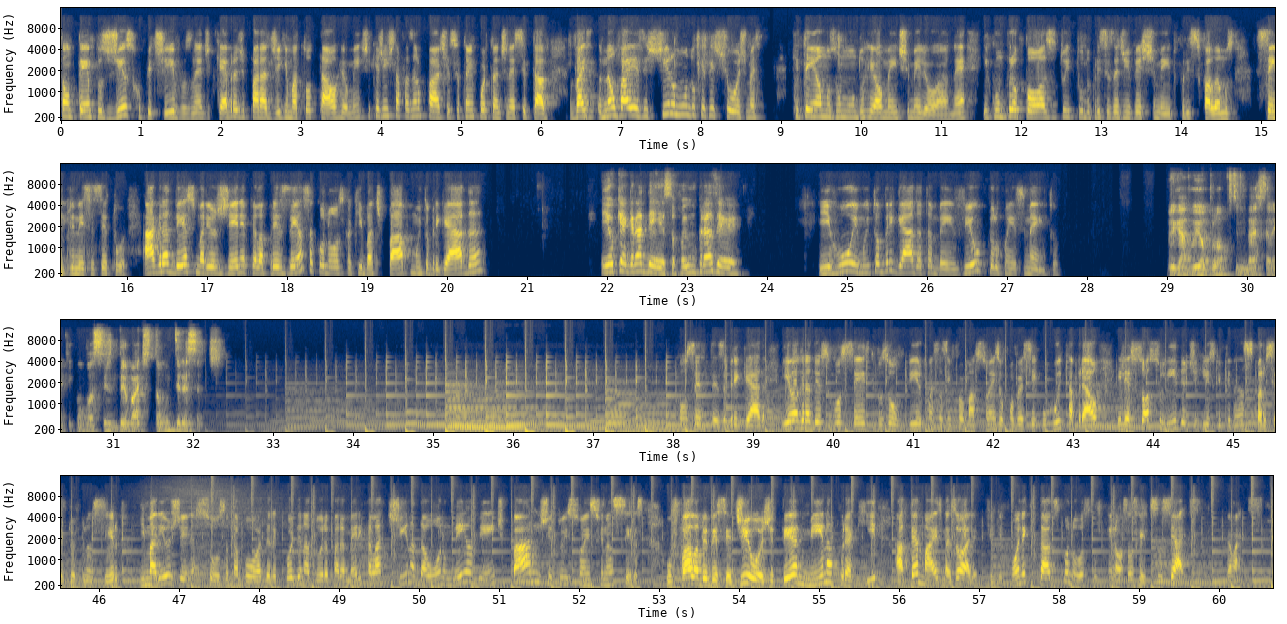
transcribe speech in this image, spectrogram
são tempos disruptivos, né, de quebra de paradigma total, realmente, que a gente está fazendo parte. Isso é tão importante, né, citado. Vai, não vai existir o mundo que existe hoje, mas que tenhamos um mundo realmente melhor, né? E com propósito e tudo precisa de investimento, por isso falamos sempre nesse setor. Agradeço, Maria Eugênia, pela presença conosco aqui, bate-papo, muito obrigada. Eu que agradeço, foi um prazer. E Rui, muito obrigada também, viu, pelo conhecimento. Obrigado eu pela oportunidade de estar aqui com vocês num debate tão interessante. Certeza, obrigada. E eu agradeço vocês que nos ouviram com essas informações. Eu conversei com o Rui Cabral, ele é sócio-líder de risco e finanças para o setor financeiro, e Maria Eugênia Souza Taborda, ela é coordenadora para a América Latina da ONU Meio Ambiente para Instituições Financeiras. O Fala BBC de hoje termina por aqui. Até mais, mas olha, fiquem conectados conosco em nossas redes sociais. Até mais.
